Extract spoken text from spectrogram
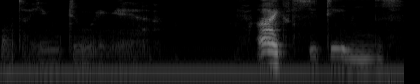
What are you doing here? I could see demons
